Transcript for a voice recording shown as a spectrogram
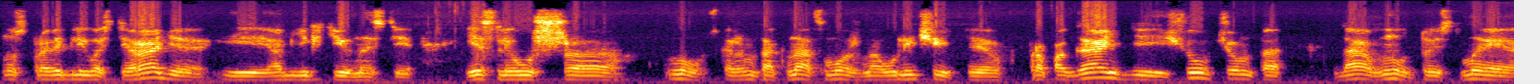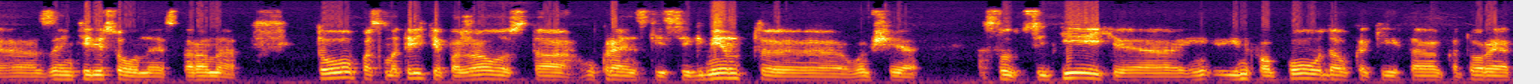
ну, справедливости ради и объективности, если уж э, ну, скажем так, нас можно уличить э, в пропаганде, еще в чем-то, да, ну, то есть мы э, заинтересованная сторона, то посмотрите, пожалуйста, украинский сегмент э, вообще соцсетей, э, инфоповодов каких-то, которые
